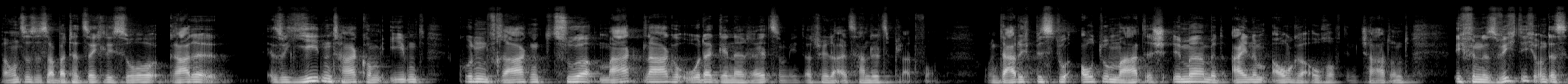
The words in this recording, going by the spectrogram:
bei uns ist es aber tatsächlich so, gerade, also jeden Tag kommen eben Kundenfragen zur Marktlage oder generell zum MetaTrader als Handelsplattform. Und dadurch bist du automatisch immer mit einem Auge auch auf dem Chart. Und ich finde es wichtig und es,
